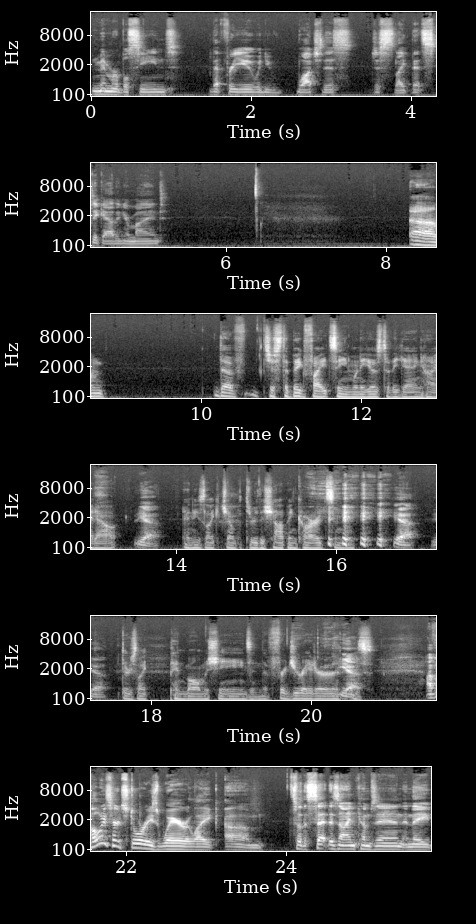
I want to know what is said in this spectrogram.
memorable scenes that for you when you watch this, just like that stick out in your mind? Um, the just the big fight scene when he goes to the gang hideout Yeah. and he's like jumping through the shopping carts and yeah, yeah. there's like pinball machines and the refrigerator. Yeah. I've always heard stories where like um so the set design comes in and they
